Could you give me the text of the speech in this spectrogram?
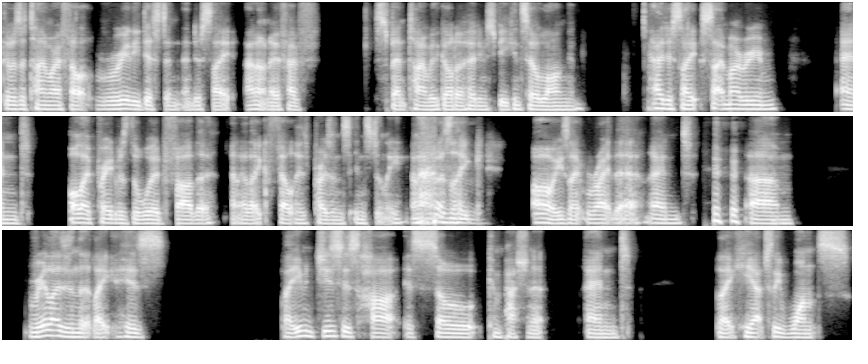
there was a time where I felt really distant and just like, I don't know if I've spent time with God or heard him speak in so long. And I just like sat in my room and all I prayed was the word father. And I like felt his presence instantly. And I was like, mm. oh, he's like right there. And um, realizing that like his, like even Jesus' heart is so compassionate and like he actually wants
